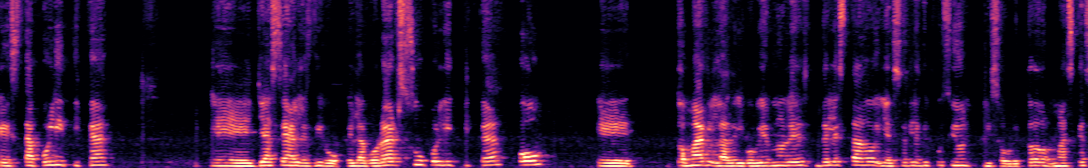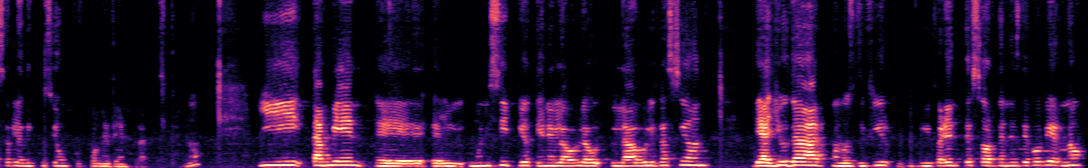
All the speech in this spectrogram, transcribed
esta política eh, ya sea, les digo, elaborar su política o eh, tomar la del gobierno del Estado y hacerle difusión y sobre todo, más que hacerle difusión, pues ponerla en práctica, ¿no? Y también eh, el municipio tiene la, obligación de ayudar con los diferentes órdenes de gobierno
